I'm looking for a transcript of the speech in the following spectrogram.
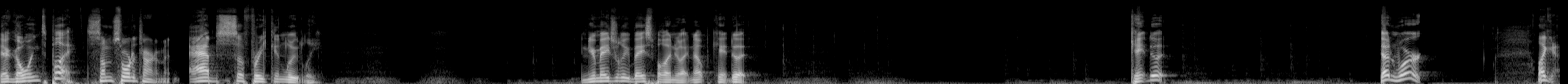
They're going to play. Some sort of tournament. Absolutely. And you're Major League Baseball and you're like, nope, can't do it. Can't do it. Doesn't work. Like,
